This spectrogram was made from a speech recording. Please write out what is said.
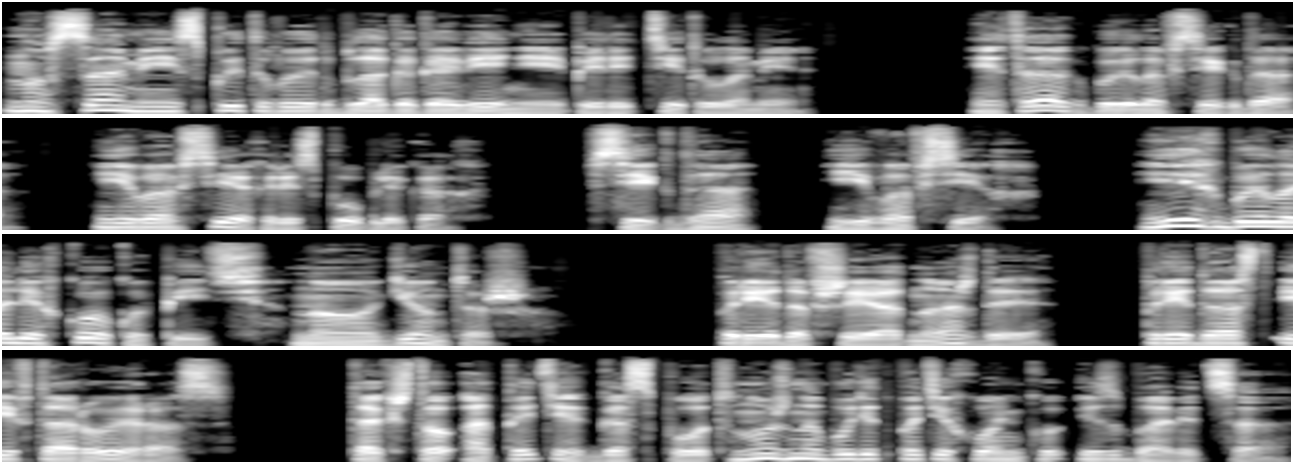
но сами испытывают благоговение перед титулами. И так было всегда, и во всех республиках. Всегда и во всех. Их было легко купить, но Гюнтер, предавший однажды, предаст и второй раз. Так что от этих господ нужно будет потихоньку избавиться.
